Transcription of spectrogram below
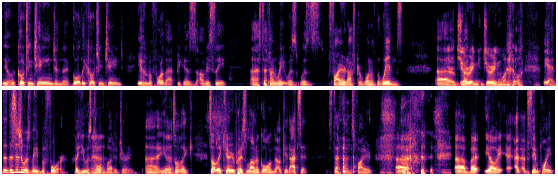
you know the coaching change and the goalie coaching change, even before that, because obviously uh, Stefan Waite was was fired after one of the wins. Uh, yeah, but- during during one the, yeah, the decision was made before, but he was told Yeah. about it during. Uh, you know, it's not like it's not like Carey Price allowed a goal and okay, that's it. Stefan's fired. Uh, uh, but you know, at, at the same point,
